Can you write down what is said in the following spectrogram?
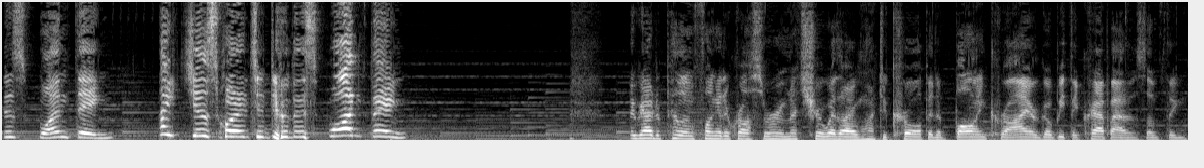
This one thing! I just wanted to do this one thing! I grabbed a pillow and flung it across the room, not sure whether I wanted to curl up in a ball and cry or go beat the crap out of something.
